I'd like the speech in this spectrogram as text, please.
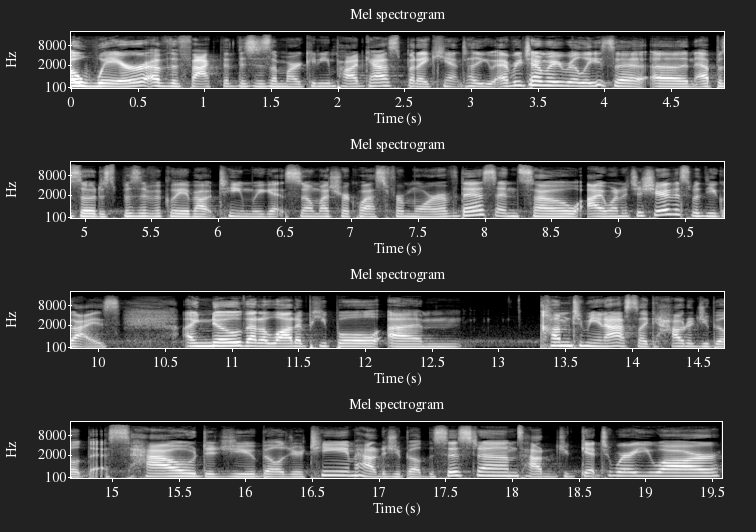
aware of the fact that this is a marketing podcast, but I can't tell you every time we release a, an episode specifically about team, we get so much requests for more of this. And so I wanted to share this with you guys. I know that a lot of people, um, come to me and ask like how did you build this? How did you build your team? How did you build the systems? How did you get to where you are?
